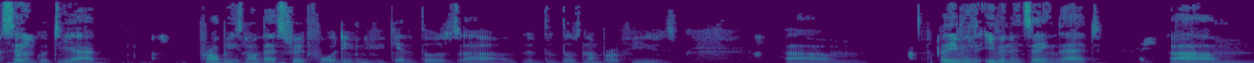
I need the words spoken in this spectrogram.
saying good, yeah, probably it's not that straightforward, even if you get those uh, th- th- those number of views. Um, but even even in saying that, um,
